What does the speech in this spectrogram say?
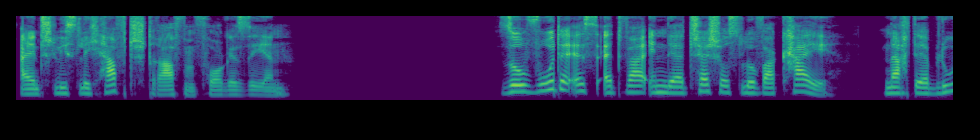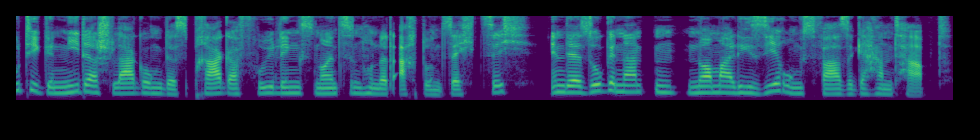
einschließlich Haftstrafen vorgesehen. So wurde es etwa in der Tschechoslowakei nach der blutigen Niederschlagung des Prager Frühlings 1968 in der sogenannten Normalisierungsphase gehandhabt.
